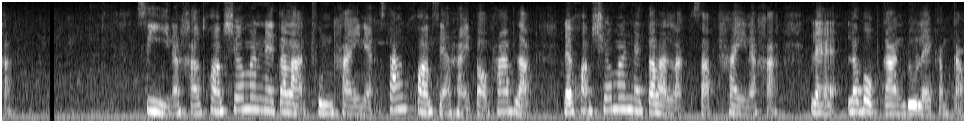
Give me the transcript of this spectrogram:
ค่ะ 4 นะคะความเชื่อมั่นในตลาดทุนไทยเนี่ยสร้างความเสียหายต่อภาพลักษณ์และความเชื่อมั่นในตลาดหลักทรัพย์ไทยนะคะ และระบบการดูแลกำกับ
